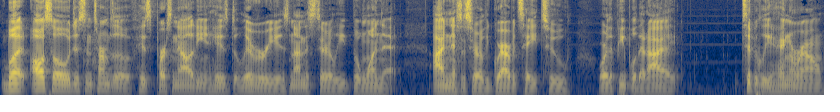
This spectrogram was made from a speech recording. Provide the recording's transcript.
but also just in terms of his personality and his delivery is not necessarily the one that I necessarily gravitate to or the people that I typically hang around.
